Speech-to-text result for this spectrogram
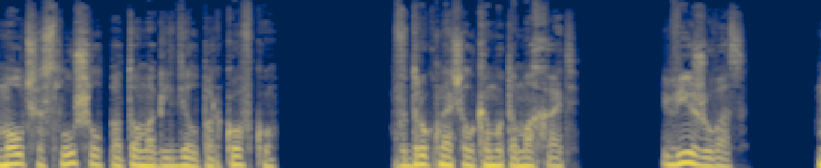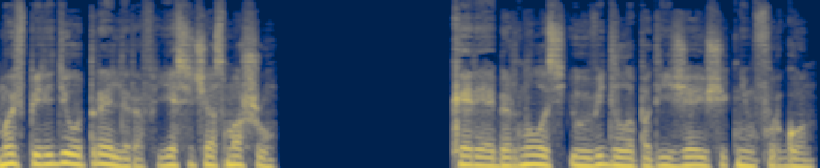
Молча слушал, потом оглядел парковку. Вдруг начал кому-то махать. «Вижу вас. Мы впереди у трейлеров, я сейчас машу». Кэрри обернулась и увидела подъезжающий к ним фургон.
